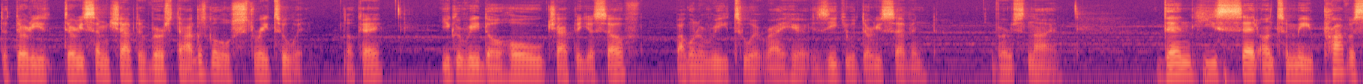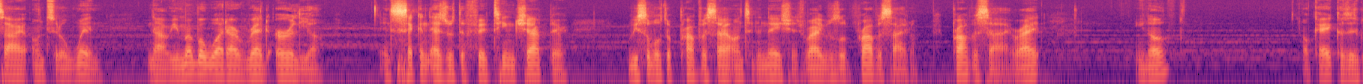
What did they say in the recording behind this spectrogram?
the 30 37 chapter verse 9. I'm just gonna go straight to it. Okay? You can read the whole chapter yourself, but I'm gonna read to it right here. Ezekiel 37, verse 9. Then he said unto me, Prophesy unto the wind now, remember what I read earlier in Second Ezra, the 15th chapter. We're supposed to prophesy unto the nations, right? We're supposed to prophesy them, prophesy, right? You know, okay, because it's,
